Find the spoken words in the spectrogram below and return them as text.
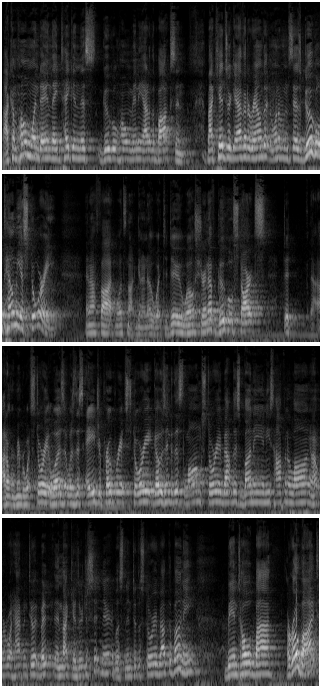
I come home one day, and they'd taken this Google Home Mini out of the box, and my kids are gathered around it, and one of them says, Google, tell me a story. And I thought, well, it's not going to know what to do. Well, sure enough, Google starts. To, I don't remember what story it was. It was this age appropriate story. It goes into this long story about this bunny and he's hopping along. And I don't remember what happened to it. But it, and my kids are just sitting there listening to the story about the bunny being told by a robot.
